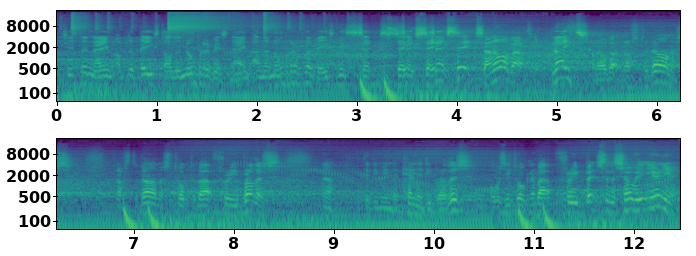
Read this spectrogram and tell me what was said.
which is the name of the beast or the number of his name, and the number of the beast is 666. Six, six, six. I know about it. Great. I know about Nostradamus. Nostradamus talked about three brothers. Now, did he mean the Kennedy brothers, or was he talking about three bits of the Soviet Union?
